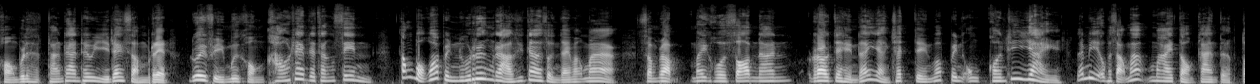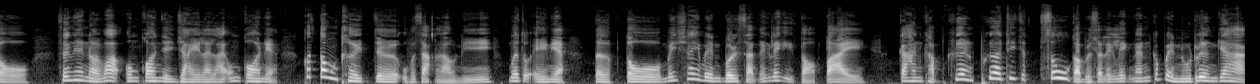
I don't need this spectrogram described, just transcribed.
ของบริษัททางด้านเทคโนโลยีได้สำเร็จ ด้วยฝีมือของเขาแทบจะทั้งสิ้น ต้องบอกว่าเป็นเรื่องราวที่น่าสนใจมากๆสำหรับ Microsoft นั้น เราจะเห็นได้อย่างชัดเจนว่าเป็นองค์กรที่ใหญ่ และมีอุปสรรคมากมายต่อการเติบโต ซึ่งแน่นอนว่าองค์กรใหญ่ๆ หลาย ๆ องค์กรเนี่ยก็ต้องเคยเจออุปสรรคเหล่านี้ เมื่อตัวเองเนี่ยเติบโตไม่ใช่เป็นบริษัทเล็กๆ อีกต่อไป การขับเคลื่อนเพื่อที่จะสู้กับบริษัทเล็กๆ นั้นก็เป็นเรื่องยาก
